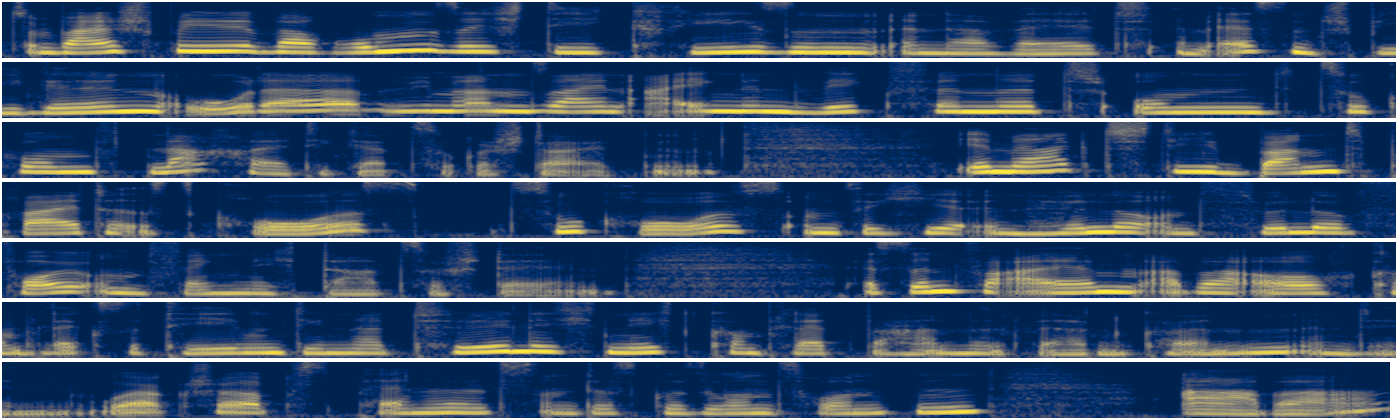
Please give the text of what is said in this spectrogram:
Zum Beispiel, warum sich die Krisen in der Welt im Essen spiegeln oder wie man seinen eigenen Weg findet, um die Zukunft nachhaltiger zu gestalten. Ihr merkt, die Bandbreite ist groß, zu groß, um sie hier in Hülle und Fülle vollumfänglich darzustellen. Es sind vor allem aber auch komplexe Themen, die natürlich nicht komplett behandelt werden können in den Workshops, Panels und Diskussionsrunden, aber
